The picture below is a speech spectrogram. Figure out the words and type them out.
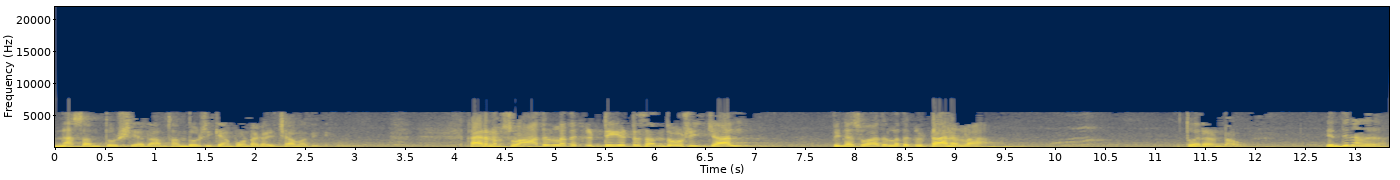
ന സന്തോഷ്യതാം. സന്തോഷിക്കാൻ പോണ്ട കഴിച്ചാൽ മതി. കാരണം സ്വാദുള്ളത് കിട്ടിയിട്ട് സന്തോഷിച്ചാൽ പിന്നെ സ്വാദുള്ളത് കിട്ടാനുള്ള ത്വര ഉണ്ടാവും. എന്തിനത്?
